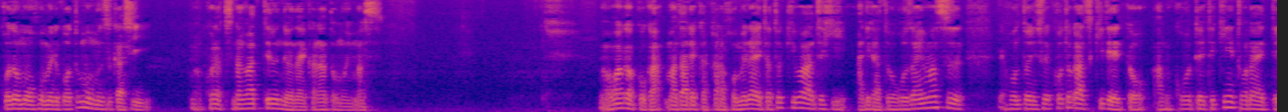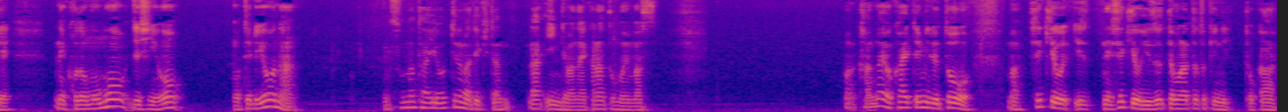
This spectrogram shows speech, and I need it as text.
子供を褒めることも難しい。まあ、これは繋がってるんではないかなと思います。まあ、我が子が、まあ、誰かから褒められたときは、ぜひ、ありがとうございます。本当にそういうことが好きで、と、あの、肯定的に捉えて、ね、子供も自身を持てるような、そんな対応っていうのができたらいいんではないかなと思います。まあ、考えを変えてみると、まあ、席を、ね、席を譲ってもらった時にとか、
